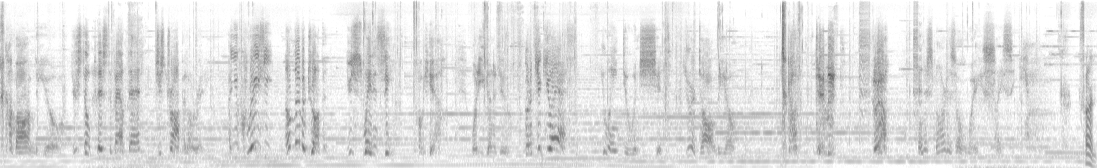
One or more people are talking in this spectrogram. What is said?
Come on, Leo. You're still pissed about that? Just drop it already. Are you crazy? I'll never drop it. You just wait and see. Oh, yeah. What are you gonna do? Gonna kick your ass. You ain't doing shit. You're a doll, Leo. God damn it! Ugh. And as smart as always, I see. Fun.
